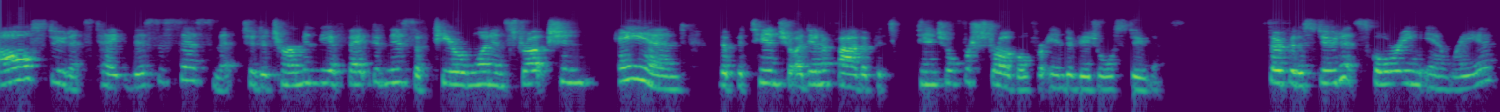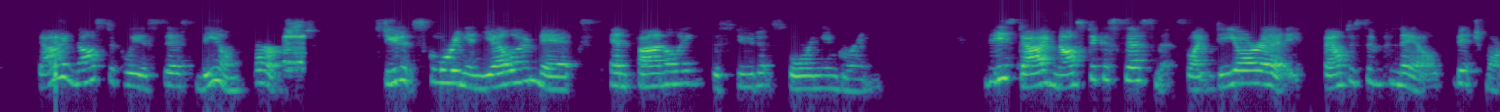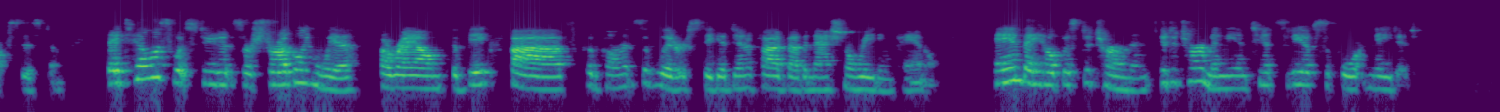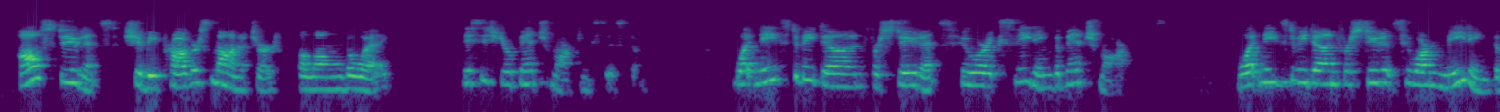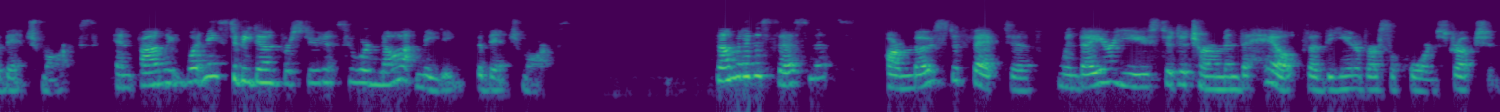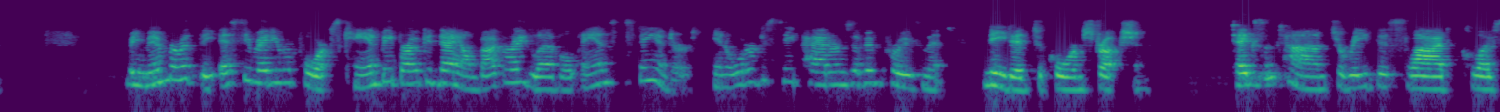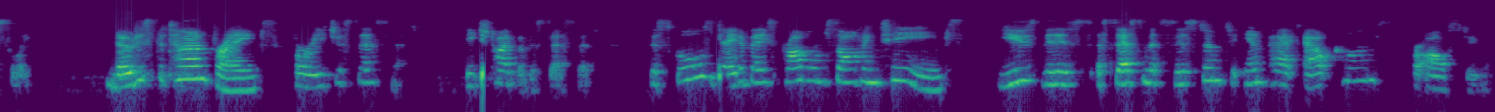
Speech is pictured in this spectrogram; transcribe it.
All students take this assessment to determine the effectiveness of Tier 1 instruction and the potential, identify the potential for struggle for individual students. So for the students scoring in red, diagnostically assess them first. Students scoring in yellow next, and finally, the students scoring in green. These diagnostic assessments like DRA, Fountas and Pinnell, benchmark system, they tell us what students are struggling with around the big five components of literacy identified by the National Reading Panel. And they help us determine to determine the intensity of support needed. All students should be progress monitored along the way. This is your benchmarking system. What needs to be done for students who are exceeding the benchmarks? What needs to be done for students who are meeting the benchmarks? And finally, what needs to be done for students who are not meeting the benchmarks? Summative assessments are most effective when they are used to determine the health of the universal core instruction. Remember, the SC Ready reports can be broken down by grade level and standard in order to see patterns of improvement needed to core instruction. Take some time to read this slide closely. Notice the time frames for each assessment, each type of assessment. The school's database problem solving teams use this assessment system to impact outcomes for all students.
